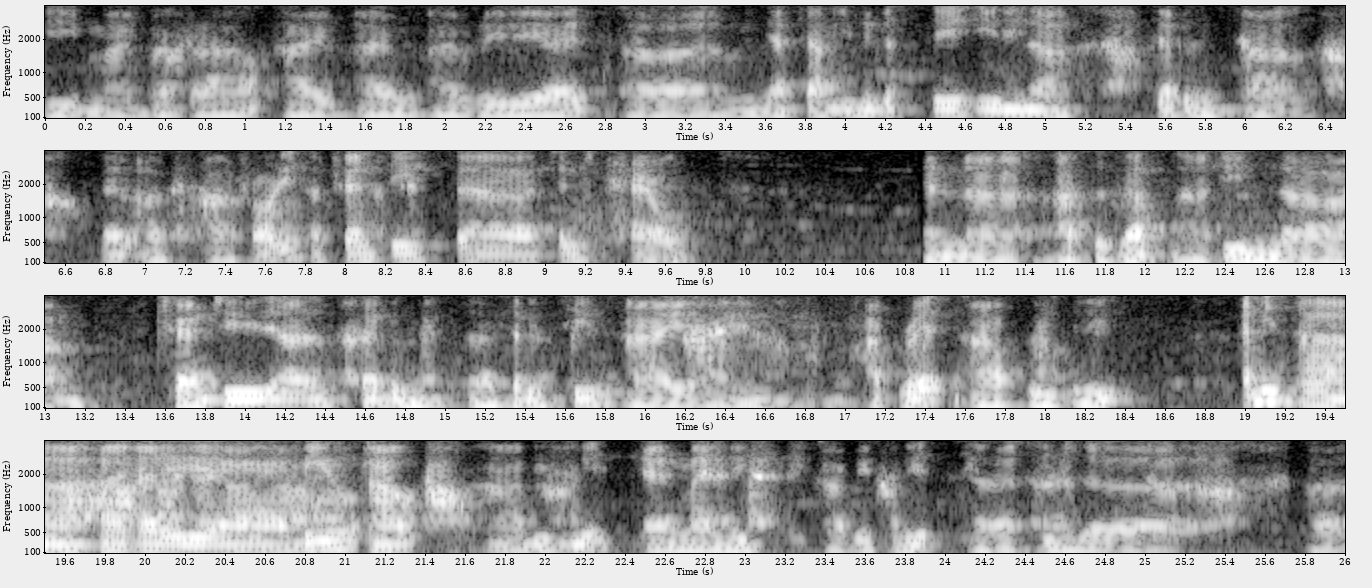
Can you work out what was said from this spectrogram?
in my background. I I, I realized uh, Nha Trang University in uh, seven, uh, seven uh, uh, sorry, uh, 20, uh, 2012. And uh, after that, uh, in um, 2017, I um, upgrade our business. I mean, uh, I, I uh, build our uh, business and manage our business uh, in the uh,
